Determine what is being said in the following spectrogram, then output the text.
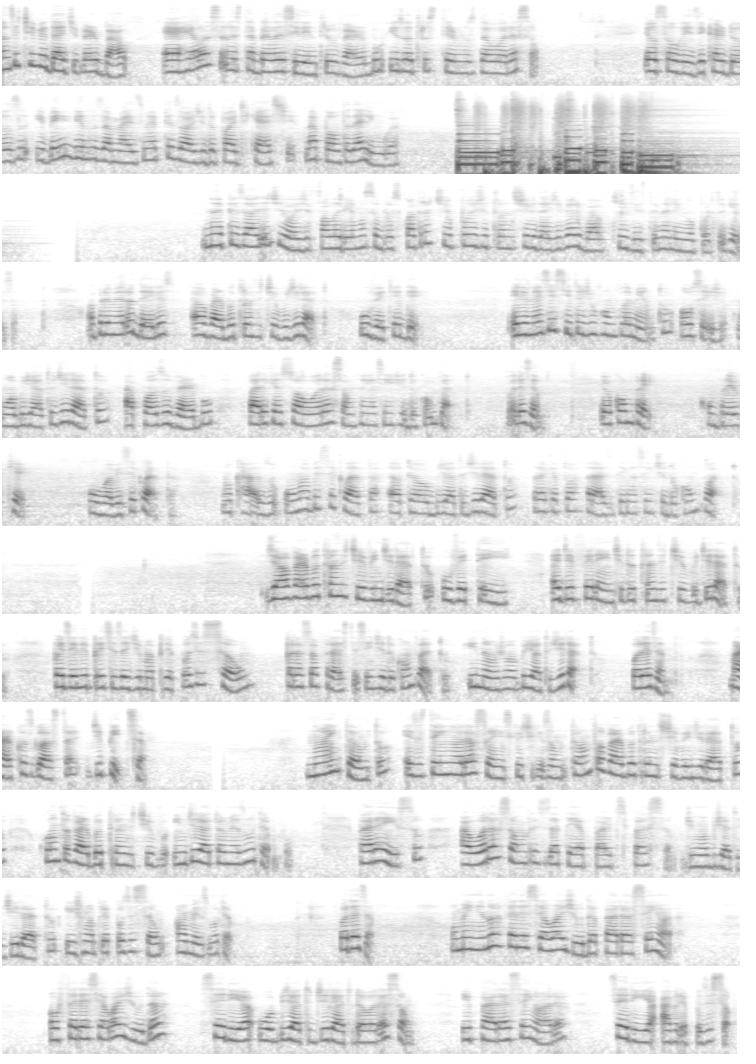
transitividade verbal é a relação estabelecida entre o verbo e os outros termos da oração. Eu sou Luísa Cardoso e bem-vindos a mais um episódio do podcast Na Ponta da Língua. No episódio de hoje falaremos sobre os quatro tipos de transitividade verbal que existem na língua portuguesa. O primeiro deles é o verbo transitivo direto, o VTD, ele necessita de um complemento, ou seja, um objeto direto após o verbo para que a sua oração tenha sentido completo. Por exemplo, eu comprei. Comprei o quê? Uma bicicleta. No caso, uma bicicleta é o teu objeto direto para que a tua frase tenha sentido completo. Já o verbo transitivo indireto, o VTI, é diferente do transitivo direto, pois ele precisa de uma preposição para sua frase ter sentido completo e não de um objeto direto. Por exemplo, Marcos gosta de pizza. No entanto, existem orações que utilizam tanto o verbo transitivo indireto quanto o verbo transitivo indireto ao mesmo tempo. Para isso, a oração precisa ter a participação de um objeto direto e de uma preposição ao mesmo tempo. Por exemplo, o menino ofereceu ajuda para a senhora. Ofereceu ajuda seria o objeto direto da oração, e para a senhora seria a preposição.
